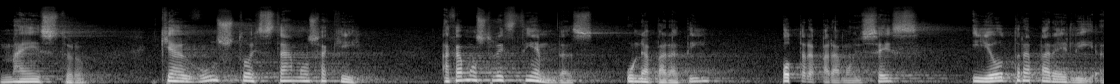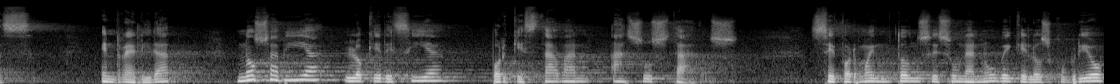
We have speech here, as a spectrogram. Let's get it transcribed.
Maestro, qué a gusto estamos aquí. Hagamos tres tiendas, una para ti, otra para Moisés y otra para Elías. En realidad, no sabía lo que decía porque estaban asustados. Se formó entonces una nube que los cubrió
